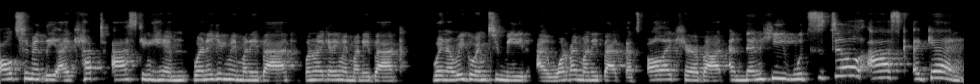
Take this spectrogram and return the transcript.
ultimately, I kept asking him, "When are you getting my money back? When am I getting my money back?" When are we going to meet? I want my money back. That's all I care about. And then he would still ask again,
